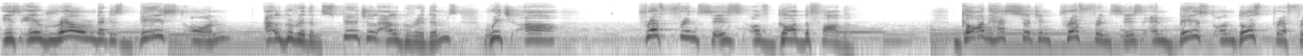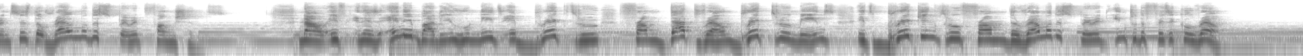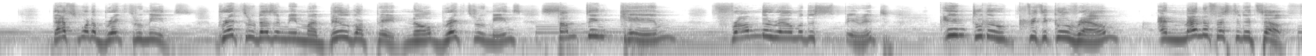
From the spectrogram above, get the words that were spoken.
is a realm that is based on algorithms, spiritual algorithms, which are preferences of God the Father. God has certain preferences, and based on those preferences, the realm of the Spirit functions. Now, if there's anybody who needs a breakthrough from that realm, breakthrough means it's breaking through from the realm of the Spirit into the physical realm. That's what a breakthrough means. Breakthrough doesn't mean my bill got paid. No, breakthrough means something came from the realm of the Spirit into the physical realm and manifested itself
